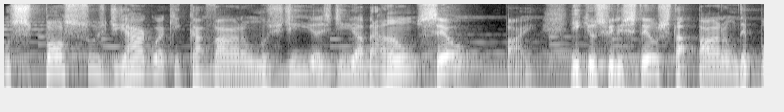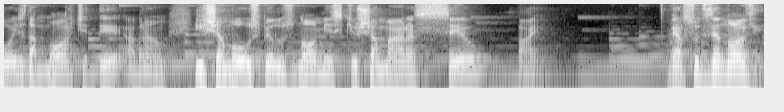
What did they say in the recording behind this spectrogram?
os poços de água que cavaram nos dias de Abraão, seu pai, e que os filisteus taparam depois da morte de Abraão, e chamou-os pelos nomes que o chamara seu pai. Verso 19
